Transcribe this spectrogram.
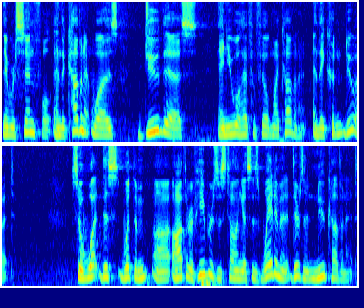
They were sinful. And the covenant was, do this, and you will have fulfilled my covenant. And they couldn't do it. So what this what the uh, author of Hebrews is telling us is wait a minute, there's a new covenant.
